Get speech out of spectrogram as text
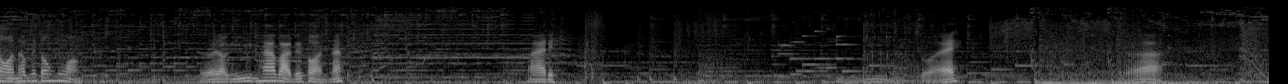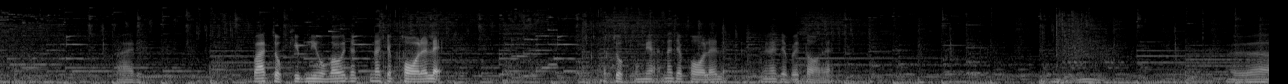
นอนครับไม่ต้องห่วงเออดอกนี้ยี่ห้าบาทไว้ก่อนนะมาดิสวยเออมาดิว่าจบคลิปนี้ผมว่าน่าน่าจะพอแล้วแหละจบตรงเนี้ยน่าจะพอแล้วแหละ ไม่น่าจะไปต่อแล้วเออ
